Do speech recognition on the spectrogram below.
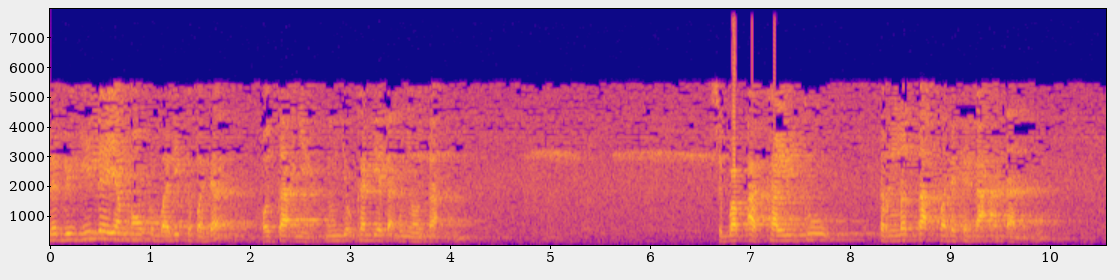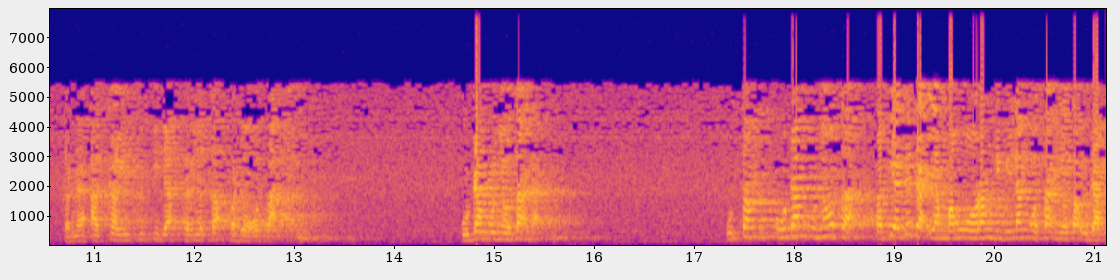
Lebih gila yang mau kembali kepada otaknya. Nunjukkan dia tak punya otak. Sebab akal itu terletak pada ketaatan. Karena akal itu tidak terletak pada otak. Udang punya otak tak? Udang, udang punya otak. Tapi ada tak yang mau orang dibilang otaknya otak udang?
